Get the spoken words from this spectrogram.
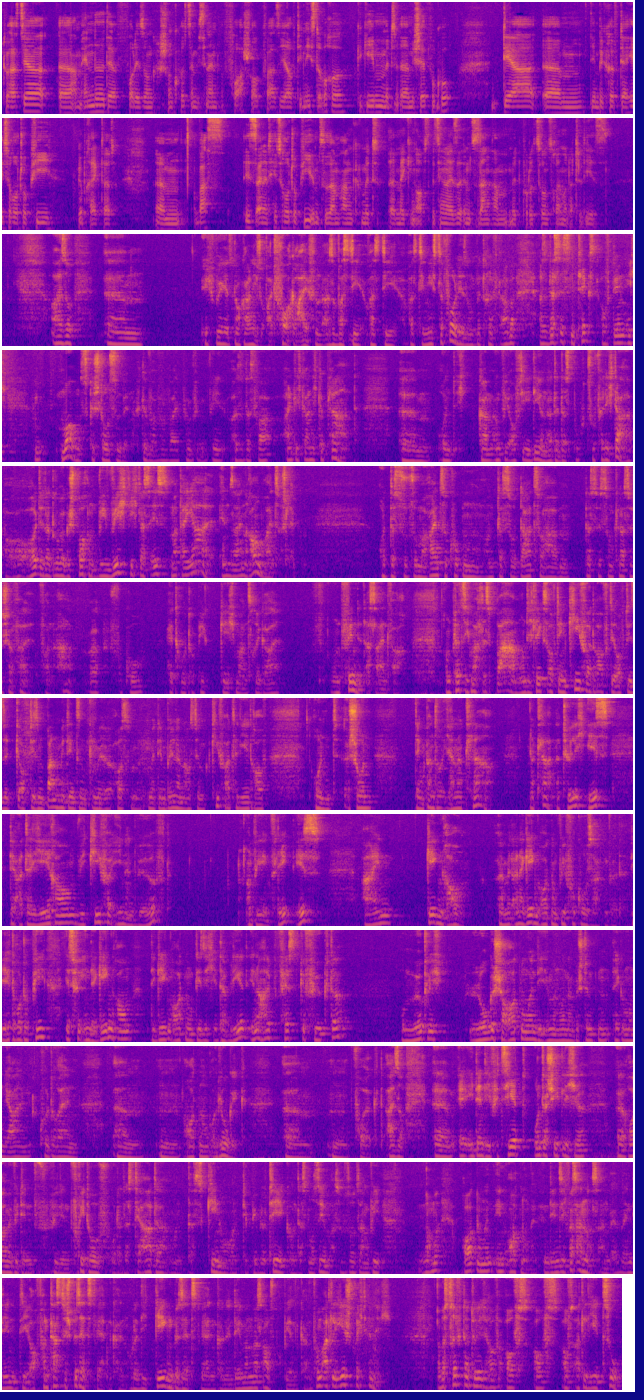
Du hast ja äh, am Ende der Vorlesung schon kurz ein bisschen eine Vorschau quasi auf die nächste Woche gegeben mit äh, Michel Foucault, der ähm, den Begriff der Heterotopie geprägt hat. Ähm, was ist eine Heterotopie im Zusammenhang mit äh, Making-ofs, beziehungsweise im Zusammenhang mit Produktionsräumen und Ateliers? Also, ähm, ich will jetzt noch gar nicht so weit vorgreifen, also was die, was die, was die nächste Vorlesung betrifft. Aber also das ist ein Text, auf den ich morgens gestoßen bin. Also das war eigentlich gar nicht geplant. Ähm, und ich kam irgendwie auf die Idee und hatte das Buch zufällig da. Habe heute darüber gesprochen, wie wichtig das ist, Material in seinen Raum reinzuschleppen. Und das so, mal reinzugucken und das so da zu haben, das ist so ein klassischer Fall von ah, Foucault, Heterotopie, gehe ich mal ins Regal und finde das einfach. Und plötzlich macht es Bam und ich lege es auf den Kiefer drauf, auf, diese, auf diesen Band mit den, aus, mit den Bildern aus dem Kieferatelier drauf. Und schon denkt man so, ja na klar, na klar, natürlich ist der Atelierraum, wie Kiefer ihn entwirft und wie ihn pflegt, ist ein Gegenraum äh, mit einer Gegenordnung, wie Foucault sagen würde. Die Heterotopie ist für ihn der Gegenraum, die Gegenordnung, die sich etabliert innerhalb festgefügter, um möglich logische Ordnungen, die immer nur einer bestimmten hegemonialen kulturellen ähm, Ordnung und Logik ähm, folgt. Also ähm, er identifiziert unterschiedliche äh, Räume wie den, wie den Friedhof oder das Theater und das Kino und die Bibliothek und das Museum, also sozusagen wie nochmal Ordnungen in Ordnungen, in denen sich was anderes anwendet, in denen die auch fantastisch besetzt werden können oder die gegenbesetzt werden können, in denen man was ausprobieren kann. Vom Atelier spricht er nicht. Aber es trifft natürlich auf, aufs, aufs, aufs Atelier zu,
